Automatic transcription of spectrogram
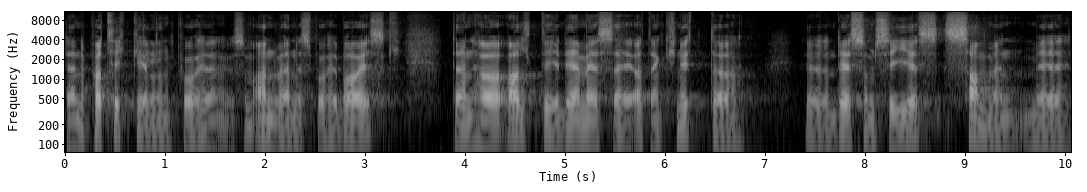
denne partikkelen som anvendes på hebraisk, den har alltid det med seg at den knytter eh, det som sies, sammen med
